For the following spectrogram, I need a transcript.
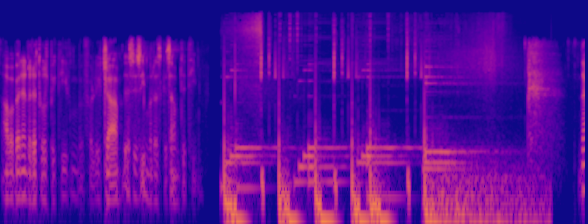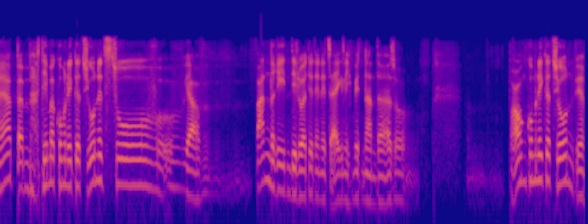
aber bei den Retrospektiven völlig klar, es ist immer das gesamte Team. Naja, beim Thema Kommunikation jetzt so, ja, wann reden die Leute denn jetzt eigentlich miteinander? Also brauchen Kommunikation, wir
